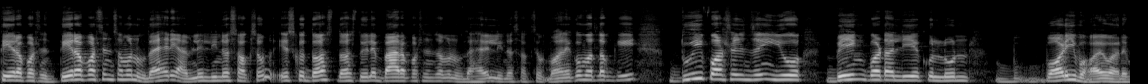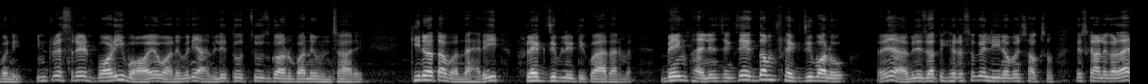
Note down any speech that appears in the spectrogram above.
तेह्र पर्सेन्ट तेह्र पर्सेन्टसम्म हुँदाखेरि हामीले लिन सक्छौँ। यसको दस दस दुईले बाह्र पर्सेन्टसम्म हुँदाखेरि लिन सक्छौँ। भनेको मतलब कि दुई पर्सेन्ट चाहिँ यो ब्याङ्कबाट लिएको लोन बढी भयो भने पनि इन्ट्रेस्ट रेट बढी भयो भने पनि हामीले त्यो चुज गर्नुपर्ने हुन्छ अरे। किन त भन्दाखेरि फ्लेक्जिबिलिटीको आधारमा। ब्याङ्क फाइनेन्सिङ चाहिँ एकदम फ्लेक्जिबल हो। होइन हामीले जतिखेर सुकै लिन पनि सक्छौँ। त्यस कारणले गर्दा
